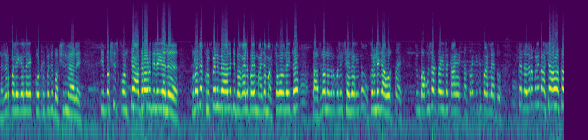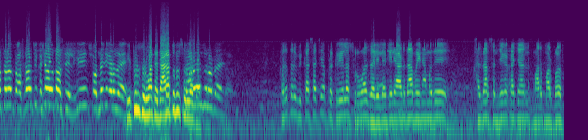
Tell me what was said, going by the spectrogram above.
नगरपालिकेला एक कोटी रुपयाचं बक्षीस मिळालंय. ते बक्षीस कोणत्या आधारावर दिलं गेलं? कुणाच्या कृपेने मिळालं ते बघायला पाहिजे. माझ्या मागच्या बाजूला इथं तासगाव नगरपालिका शेजारी इथं उकरण्याची अवस्था आहे. तुम्ही बघू शकता इथं काय कचरा किती पडलाय तो. इथं नगरपालिका अशी अवस्था असताना तासगावची कशी अवस्था असेल ही शोधण्याची गरज आहे. इथून सुरुवात आहे दारातूनच सुरुवात आहे. दारातून सुरुवात आहे. खरं तर विकासाच्या प्रक्रियेला सुरुवात झालेली आहे. गेल्या आठ दहा महिन्यामध्ये खासदार संजय काकाच्या मार मार्फत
